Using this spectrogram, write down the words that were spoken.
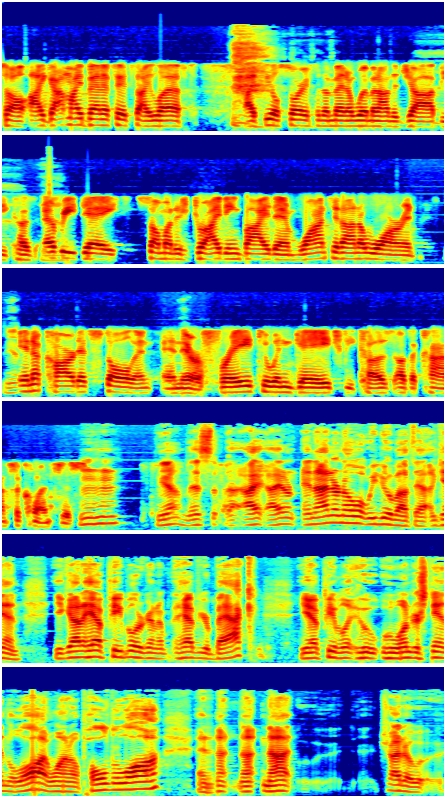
So I got my benefits. I left. I feel sorry for the men and women on the job because every day someone is driving by them, wanted on a warrant, Yep. in a car that's stolen, and they're afraid to engage because of the consequences. Mm-hmm. Yeah, that's I, I don't and I don't know what we do about that. Again, you got to have people who are going to have your back. You have people who who understand the law and want to uphold the law and not not not try to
